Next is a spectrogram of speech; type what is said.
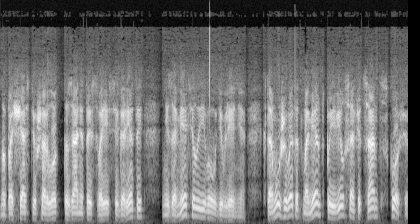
но, по счастью, Шарлотта, занятая своей сигаретой, не заметила его удивления. К тому же в этот момент появился официант с кофе.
